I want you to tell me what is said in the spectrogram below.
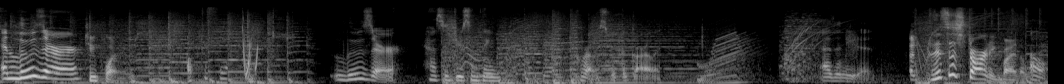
and loser, two players. Up to four. loser has to do something gross with the garlic. As in eat it. This is starting, by the way. Oh,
